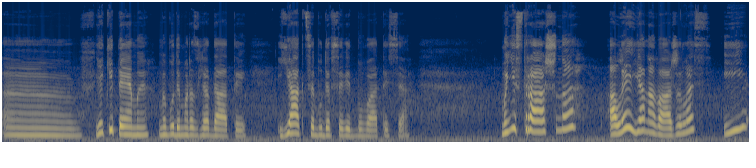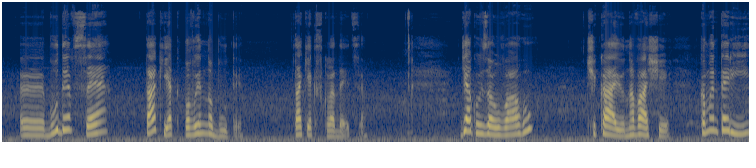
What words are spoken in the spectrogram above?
е, які теми ми будемо розглядати, як це буде все відбуватися. Мені страшно, але я наважилась і буде все так, як повинно бути, так, як складеться. Дякую за увагу. Чекаю на ваші коментарі,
